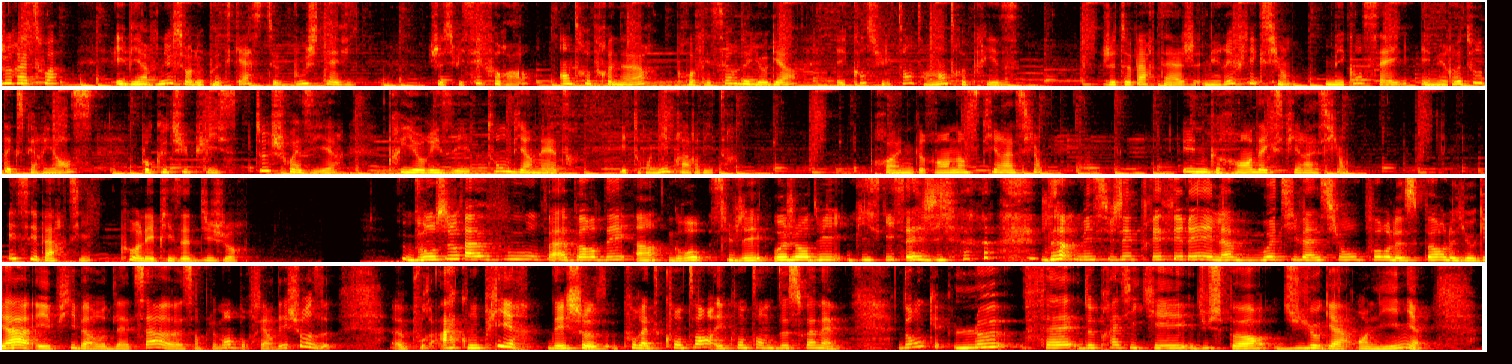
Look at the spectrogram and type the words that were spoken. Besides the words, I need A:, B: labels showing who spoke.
A: Bonjour à toi et bienvenue sur le podcast Bouge ta vie. Je suis Sephora, entrepreneur, professeur de yoga et consultante en entreprise. Je te partage mes réflexions, mes conseils et mes retours d'expérience pour que tu puisses te choisir, prioriser ton bien-être et ton libre arbitre. Prends une grande inspiration, une grande expiration. Et c'est parti pour l'épisode du jour. Bonjour à vous, on va aborder un gros sujet aujourd'hui puisqu'il s'agit d'un de mes sujets préférés, la motivation pour le sport, le yoga et puis ben, au-delà de ça, euh, simplement pour faire des choses, euh, pour accomplir des choses, pour être content et contente de soi-même. Donc le fait de pratiquer du sport, du yoga en ligne,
